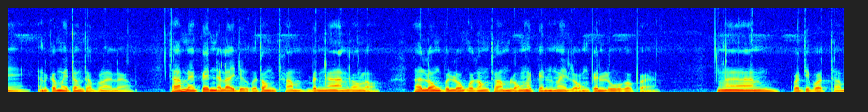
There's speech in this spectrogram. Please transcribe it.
นี่มันก็ไม่ต้องทำอะไรแล้ว ถ้ามันเป็นอะไรอยู่ก็ต้องทำเป็นงานของเรา ถ้าหลงเป็นหลงก็ต้องทำหลงให้เป็นไม่หลงเป็นรู้เข้าไป งานปฏิบัติธรรม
